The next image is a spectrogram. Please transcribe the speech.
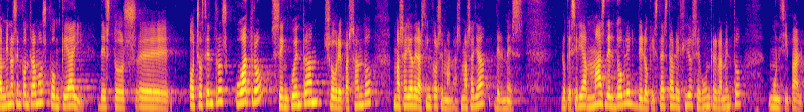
también nos encontramos con que hay de estos eh, ocho centros, cuatro se encuentran sobrepasando más allá de las cinco semanas, más allá del mes, lo que sería más del doble de lo que está establecido según reglamento municipal.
